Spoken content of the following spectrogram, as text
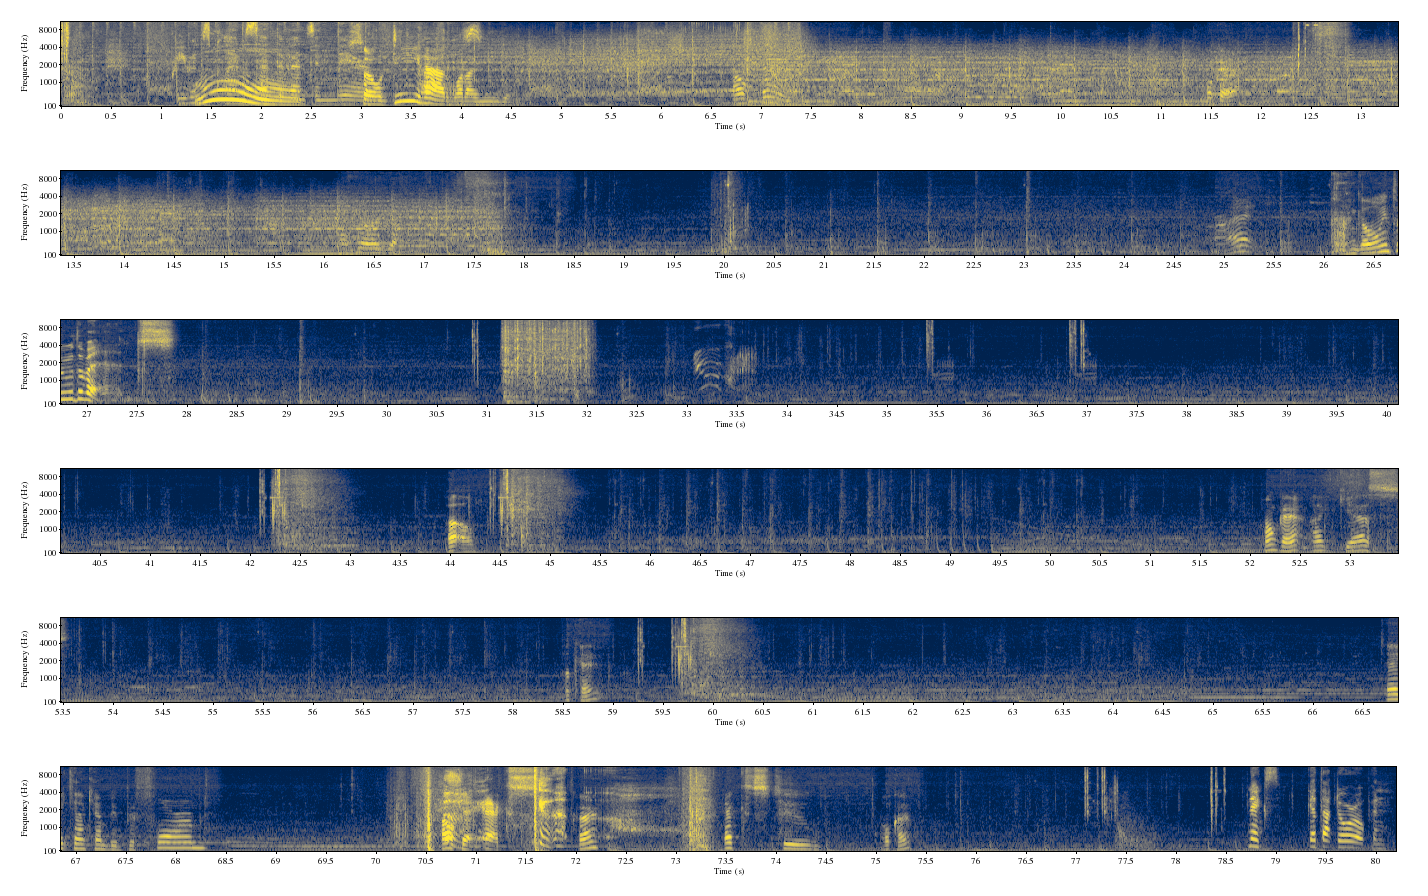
storage. Grievance plan set the vents in there. So he the had what I needed. Okay. Okay. Oh, here we go. Alright. I'm going through the vents. Guess. Okay. Takedown can be performed. Okay, X. Okay. X to... Okay. Nix, get that door open.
